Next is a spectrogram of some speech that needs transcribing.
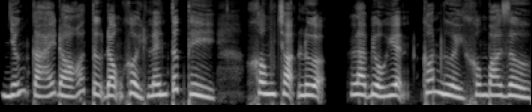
Những cái đó tự động khởi lên tức thì, không chọn lựa là biểu hiện con người không bao giờ,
